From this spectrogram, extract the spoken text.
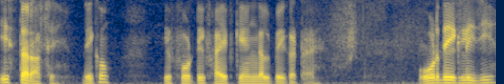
इस तरह से, देखो, ये 45 के एंगल पे कटा है। और देख लीजिए।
